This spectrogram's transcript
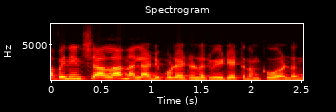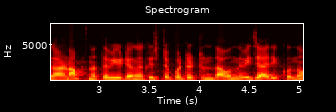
അപ്പോൾ ഇനി ഇൻഷാല്ല നല്ല അടിപൊളിയായിട്ടുള്ളൊരു വീഡിയോ ആയിട്ട് നമുക്ക് വീണ്ടും കാണാം. ഇന്നത്തെ വീഡിയോ നിങ്ങൾക്ക് ഇഷ്ടപ്പെട്ടിട്ടുണ്ടാവും എന്ന് വിചാരിക്കുന്നു.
